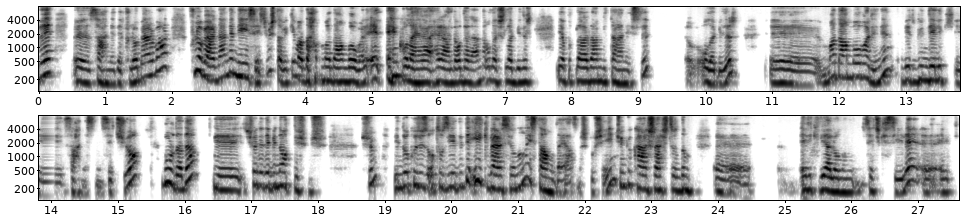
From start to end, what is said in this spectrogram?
Ve e, sahnede Flaubert var. Flaubert'den de neyi seçmiş? Tabii ki Madame, Madame Bovary. En, kolay herhalde o dönemde ulaşılabilir yapıtlardan bir tanesi e, olabilir. E, Madame Bovary'nin bir gündelik e, sahnesini seçiyor. Burada da e, şöyle de bir not düşmüş. 1937'de ilk versiyonunu İstanbul'da yazmış bu şeyin. Çünkü karşılaştırdım e, Erik Vialon'un seçkisiyle, Erik,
